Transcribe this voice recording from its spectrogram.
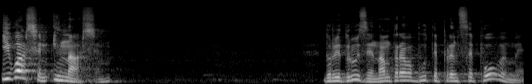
І вашим, і нашим. Дорогі друзі, нам треба бути принциповими.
